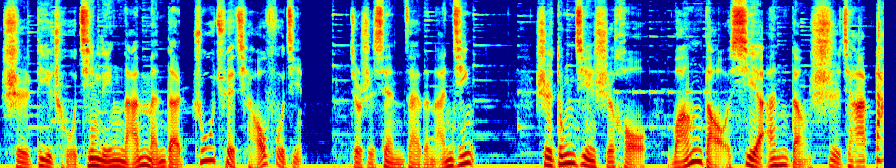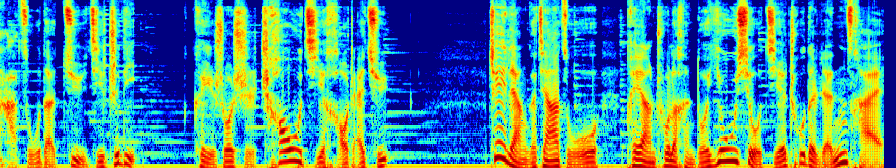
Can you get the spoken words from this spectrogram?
是地处金陵南门的朱雀桥附近，就是现在的南京，是东晋时候王导、谢安等世家大族的聚集之地，可以说是超级豪宅区。这两个家族培养出了很多优秀杰出的人才，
